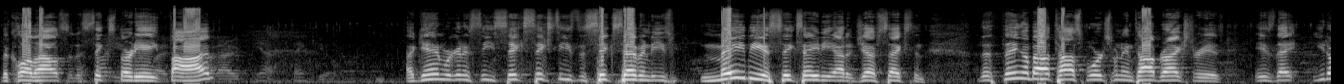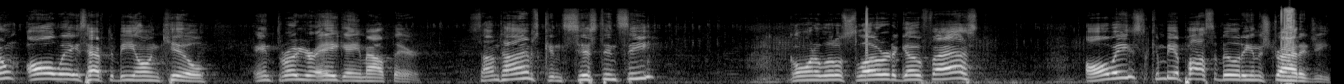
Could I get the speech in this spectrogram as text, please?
the clubhouse at a 638.5. Again, we're going to see 660s to 670s, maybe a 680 out of Jeff Sexton. The thing about top sportsman and top dragster is, is that you don't always have to be on kill and throw your A game out there. Sometimes consistency, going a little slower to go fast, always can be a possibility in the strategy.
